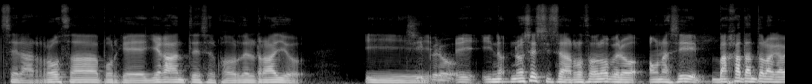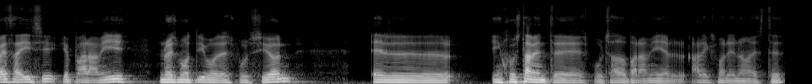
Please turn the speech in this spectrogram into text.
se la roza porque llega antes el jugador del Rayo Y, Sí, pero- y, y no, no sé si se la roza o no, pero aún así baja tanto la cabeza Easy que para mí no es motivo de expulsión. El injustamente expulsado para mí el Alex Moreno este,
